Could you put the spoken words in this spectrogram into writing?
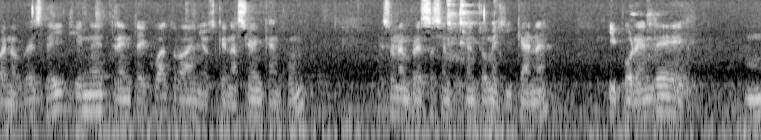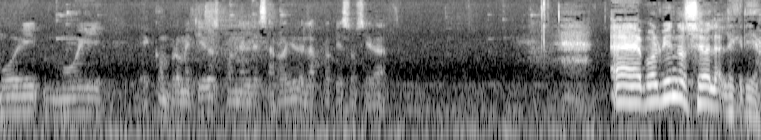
Bueno, Bestday tiene 34 años que nació en Cancún. Es una empresa 100% mexicana y por ende muy, muy eh, comprometidos con el desarrollo de la propia sociedad. Eh, volviendo a la Alegría.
